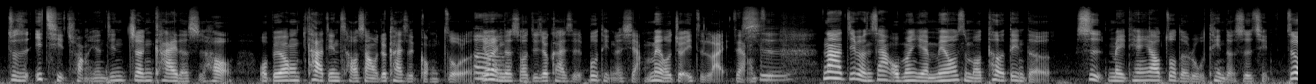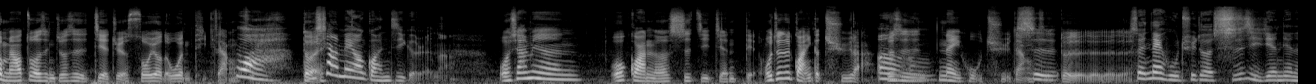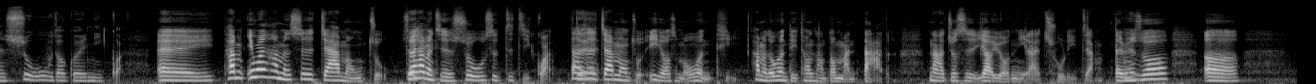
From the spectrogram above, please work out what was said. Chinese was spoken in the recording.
就是一起床眼睛睁开的时候，我不用踏进操场，我就开始工作了，嗯因为你的手机就开始不停的响，没有就一直来这样子。那基本上我们也没有什么特定的是每天要做的 routine 的事情，其实我们要做的事情就是解决所有的问题这样子。哇，对你下面要管几个人啊？我下面。我管了十几间店，我就是管一个区啦，嗯就是嗯内湖区这样子。对对对对对。所以内湖区的十几间店的事务都归你管。诶、他们因为他们是加盟主，所以他们其实树屋是自己管。但是加盟主一有什么问题，他们的问题通常都蛮大的，那就是要由你来处理。这样等于说，呃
